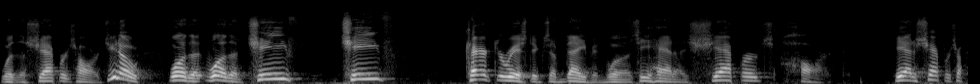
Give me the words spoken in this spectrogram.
with a shepherd's heart. You know, one of the, one of the chief, chief characteristics of David was he had a shepherd's heart. He had a shepherd's heart.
